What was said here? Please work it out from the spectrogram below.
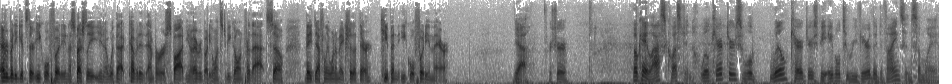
everybody gets their equal footing. Especially you know with that coveted emperor spot, you know everybody wants to be going for that. So they definitely want to make sure that they're keeping equal footing there. Yeah, for sure. Okay, last question. Will characters will will characters be able to revere the divines in some way?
